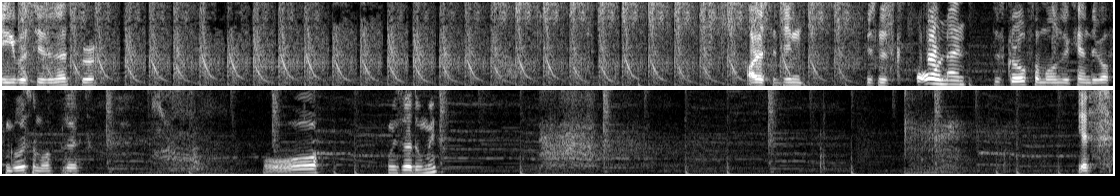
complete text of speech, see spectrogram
Irgendwie passiert nichts, Bro. Alles sind hin. Business. Oh nein, das Growth Hormon, wir können die Waffen größer machen vielleicht. Oh, ist wer dumm? Yes.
